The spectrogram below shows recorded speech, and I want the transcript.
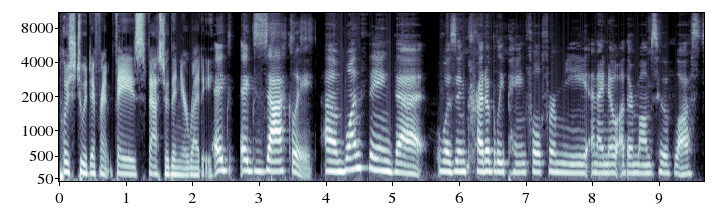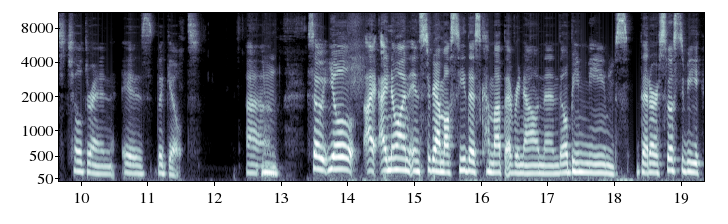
push to a different phase faster than you're ready. Ex- exactly. Um, one thing that was incredibly painful for me, and I know other moms who have lost children, is the guilt. Um, Mm. So you'll, I, I know on Instagram, I'll see this come up every now and then. There'll be memes that are supposed to be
